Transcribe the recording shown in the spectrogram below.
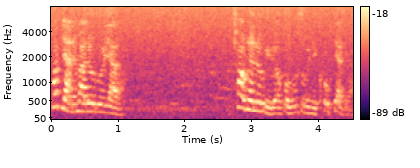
ဖတ်ပြန်နေမှလုပ်လို့ရတာ6နဲ့လုပ်နေတော့အကုန်လုံးဆိုရင်ခုတ်ပြတ်တယ်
